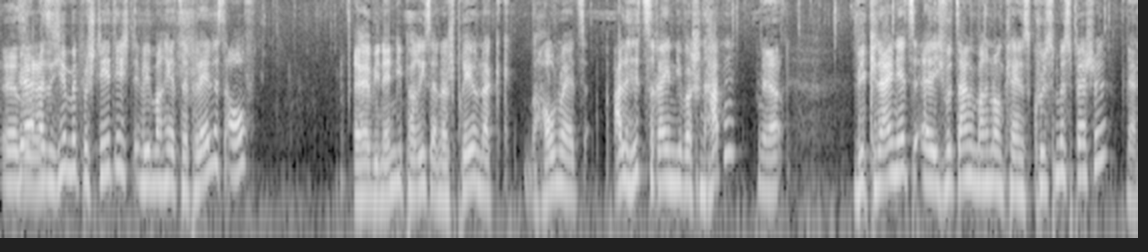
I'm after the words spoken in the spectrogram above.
Also- Ja, also hiermit bestätigt, wir machen jetzt eine Playlist auf. Äh, wir nennen die Paris an der Spree und da hauen wir jetzt alle Hits rein, die wir schon hatten. Ja. Wir knallen jetzt, äh, ich würde sagen, wir machen noch ein kleines Christmas-Special Ja, klar.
